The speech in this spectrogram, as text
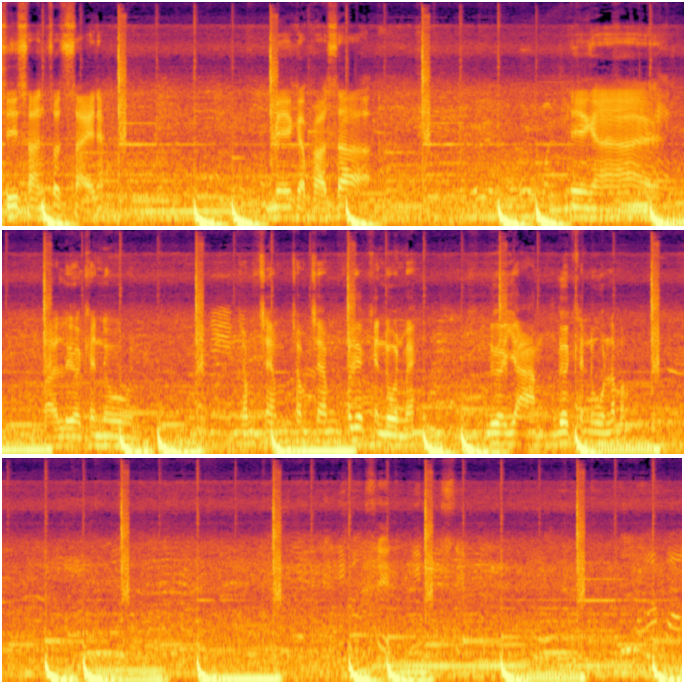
สีสันสดใสนะ เมกาพลาซ่านี่ไงปลาเรือแคนูน ชมแชมชอมแชมเขาเรียกแคนูนไหมเรือยางเรือแคนูนแล้วมั้งนี่ต้องเสร็จนี่ต้องเสร็จเพราะว่าง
